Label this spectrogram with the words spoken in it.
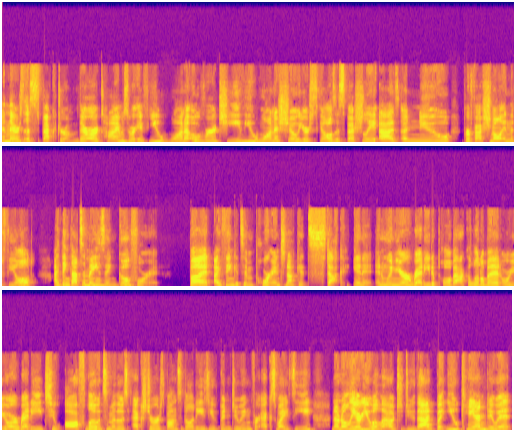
And there's a spectrum. There are times where if you want to overachieve, you want to show your skills, especially as a new professional in the field. I think that's amazing. Go for it. But I think it's important to not get stuck in it. And when you're ready to pull back a little bit or you're ready to offload some of those extra responsibilities you've been doing for XYZ, not only are you allowed to do that, but you can do it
